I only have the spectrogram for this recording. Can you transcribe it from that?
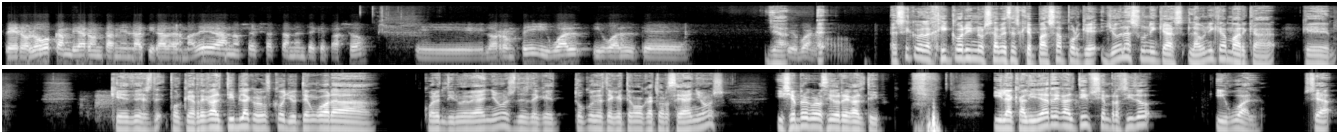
pero luego cambiaron también la tirada de madera, no sé exactamente qué pasó y lo rompí igual igual que, Ya. que, bueno, Eh, Es que con el Hickory no sé a veces qué pasa, porque yo las únicas, la única marca que, que desde, porque Regal Tip la conozco, yo tengo ahora 49 años, desde que toco desde que tengo 14 años, y siempre he conocido Regal Tip. Y la calidad de Regal Tip siempre ha sido igual. O sea,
